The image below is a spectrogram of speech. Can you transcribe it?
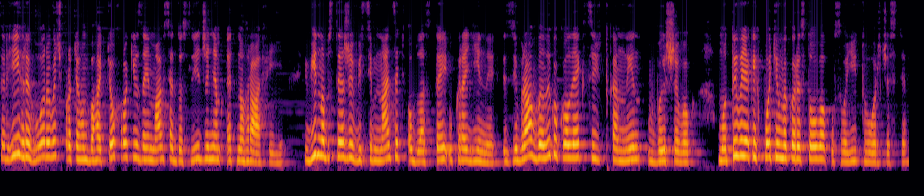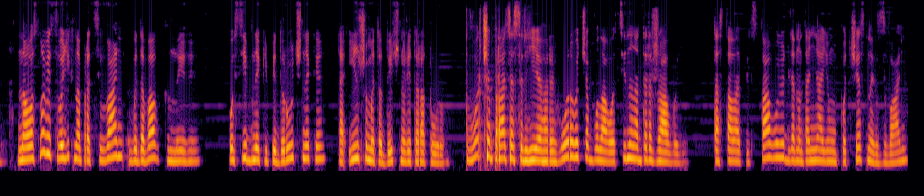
Сергій Григорович протягом багатьох років займався дослідженням етнографії. Він обстежив 18 областей України, зібрав велику колекцію тканин, вишивок, мотиви яких потім використовував у своїй творчості. На основі своїх напрацювань видавав книги, посібники, підручники та іншу методичну літературу. Творча праця Сергія Григоровича була оцінена державою та стала підставою для надання йому почесних звань,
